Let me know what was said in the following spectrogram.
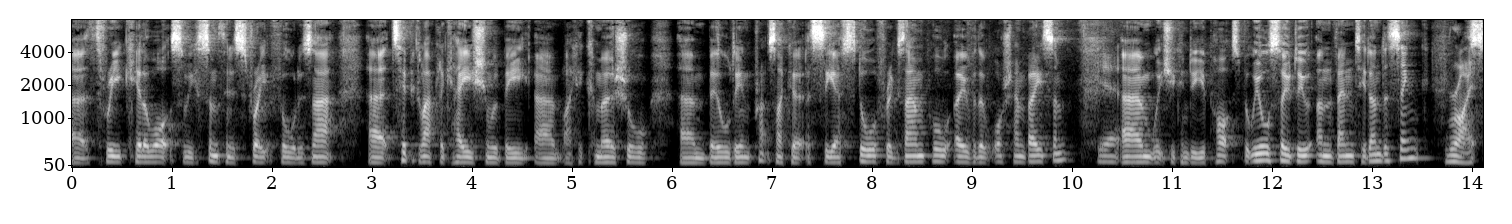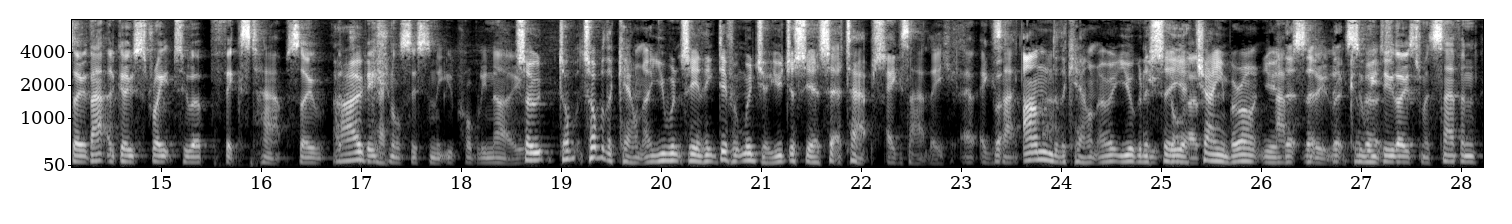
uh, three kilowatts. So we, something as straightforward as that. Uh, typical application would be um, like a commercial um, building, perhaps like a, a CEF store, for example, over the wash hand basin, Yeah. um, which you can do your pots. But we also do unvented undersink, Right. So that would go straight to a fixed tap. So a Okay. traditional system that you probably know. So top, top of the counter, you wouldn't see anything different, would you? You just see a set of taps. exactly, uh, exactly. Under that. the counter, you're going to see a a- chamber, aren't you? that- that- Absolutely. that so we do those from a 7,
